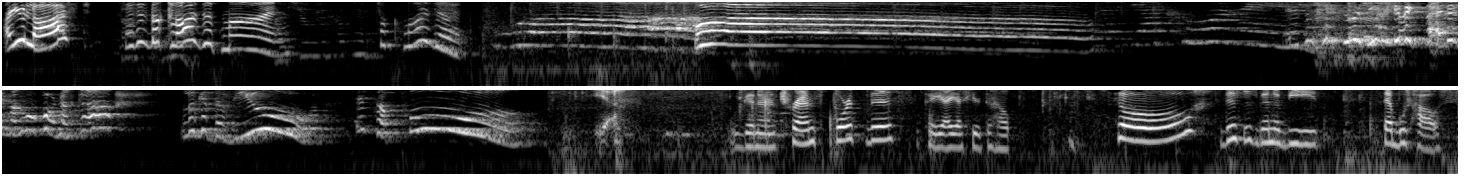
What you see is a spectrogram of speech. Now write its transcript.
Are you lost? This is the closet, man. It's a closet. Whoa. Whoa! Jacuzzi. Are you excited? Mangupo na ka? Look at the view. It's a pool. Yeah. We're gonna transport this. Okay, Yaya's here to help. So, this is gonna be Tebu's house.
